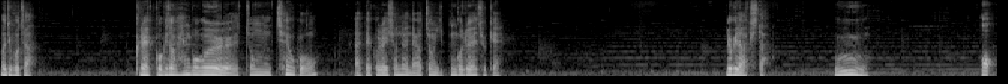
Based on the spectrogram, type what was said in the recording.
어디 보자. 그래, 거기서 행복을 좀 채우고 아, decoration을 내가 좀 이쁜 거를 해줄게. 여기다 합시다. 우. 어,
